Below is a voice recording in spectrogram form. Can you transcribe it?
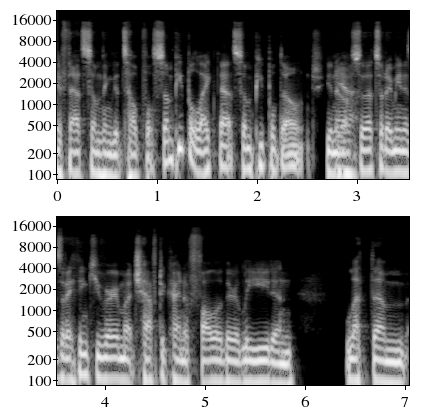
If that's something that's helpful some people like that some people don't you know Yeah. so that's what i mean is that i think you very much have to kind of follow their lead and let them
